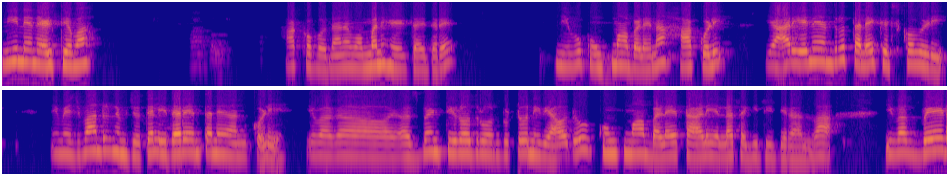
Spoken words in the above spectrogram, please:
ನೀನೇನ್ ಹೇಳ್ತೀಯಮ್ಮ? ಹಾಕೋಬಹುದಾ ನಮ್ಮ ಅಮ್ಮನೇ ಹೇಳ್ತಾ ಇದ್ದಾರೆ. ನೀವು ಕುಂಕುಮ ಬಳೆನ ಹಾಕೊಳ್ಳಿ. ಯಾರು ಏನೇ ಅಂದ್ರೂ ತಲೆ ಕೆಡ್ಸ್ಕೋಬೇಡಿ. ನಿಮ್ ಯಜಮಾನ್ರು ನಿಮ್ ಜೊತೆಲಿ ಇದಾರೆ ಅಂತಾನೆ ಅನ್ಕೊಳ್ಳಿ. ಇವಾಗ ಹಸ್ಬೆಂಡ್ ತೀರೋದ್ರು ಅಂದ್ಬಿಟ್ಟು ನೀವ್ ಯಾವ್ದು ಕುಂಕುಮ, ಬಳೆ, ತಾಳಿ ಎಲ್ಲಾ ತೆಗಿತಿದ್ದೀರಾ ಅಲ್ವಾ? ಇವಾಗ ಬೇಡ.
